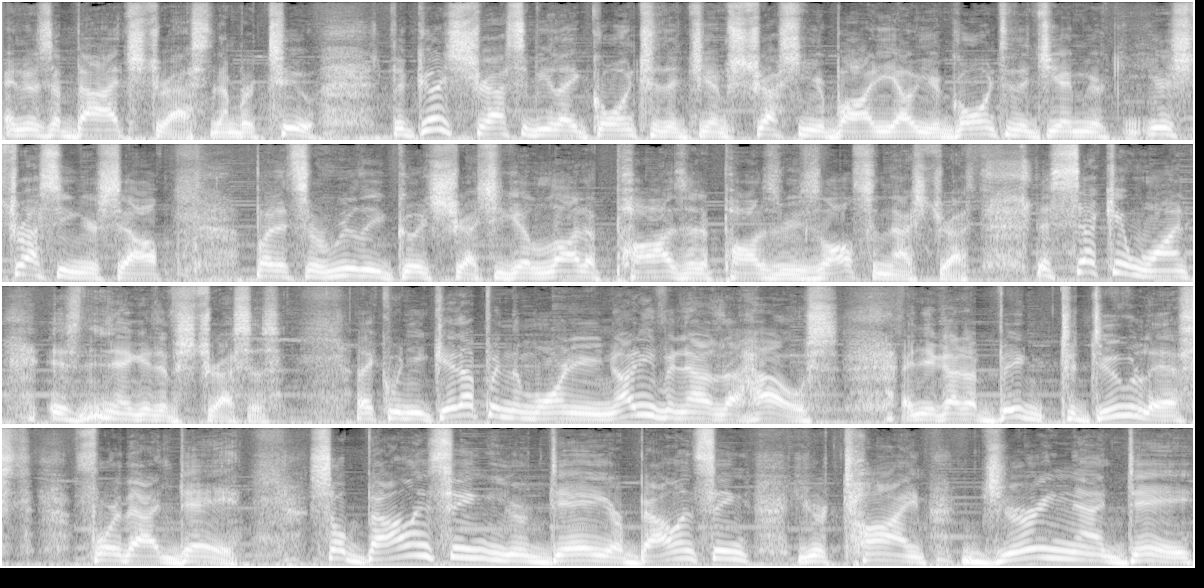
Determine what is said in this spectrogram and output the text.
and there's a bad stress. Number two, the good stress would be like going to the gym, stressing your body out. You're going to the gym, you're, you're stressing yourself, but it's a really good stress. You get a lot of positive, positive results from that stress. The second one is negative stresses. Like when you get up in the morning, you're not even out of the house, and you got a big to-do list for that day. So balancing your day or balancing your time during that day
